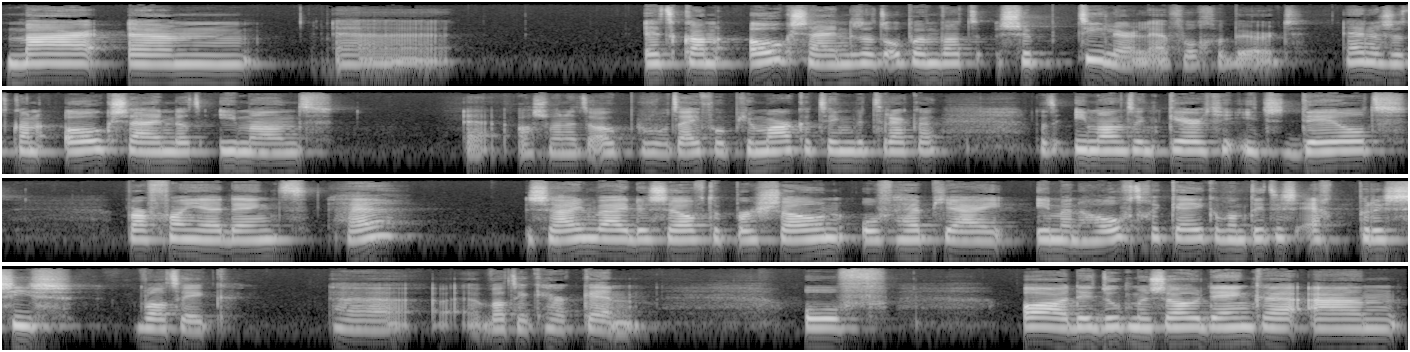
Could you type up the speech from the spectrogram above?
Maar um, het kan ook zijn dat het op een wat subtieler level gebeurt. He, dus het kan ook zijn dat iemand, uh, als we het ook bijvoorbeeld even op je marketing betrekken, dat iemand een keertje iets deelt waarvan jij denkt: hè, zijn wij dezelfde persoon of heb jij in mijn hoofd gekeken? Want dit is echt precies wat ik, uh, wat ik herken. Of oh, dit doet me zo denken aan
